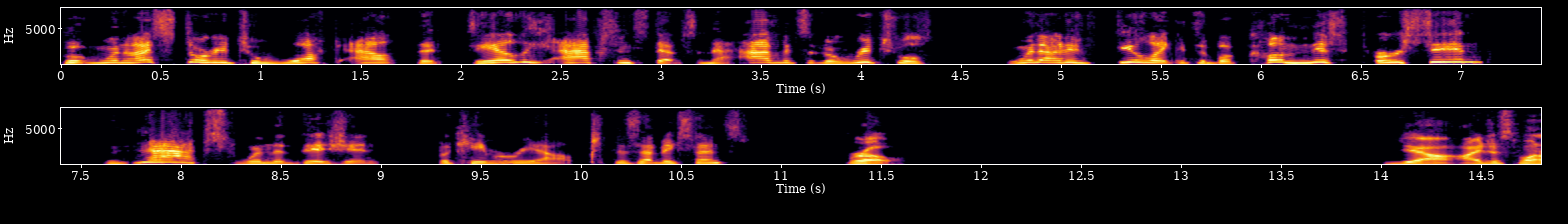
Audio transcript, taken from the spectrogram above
But when I started to walk out the daily action steps and the habits and the rituals, when I didn't feel like it to become this person, that's when the vision became a reality. Does that make sense? Bro. Yeah, I just want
